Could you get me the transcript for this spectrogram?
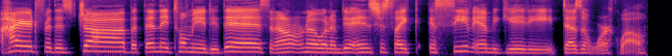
hired for this job but then they told me to do this and i don't know what i'm doing. And it's just like a sea of ambiguity doesn't work well.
